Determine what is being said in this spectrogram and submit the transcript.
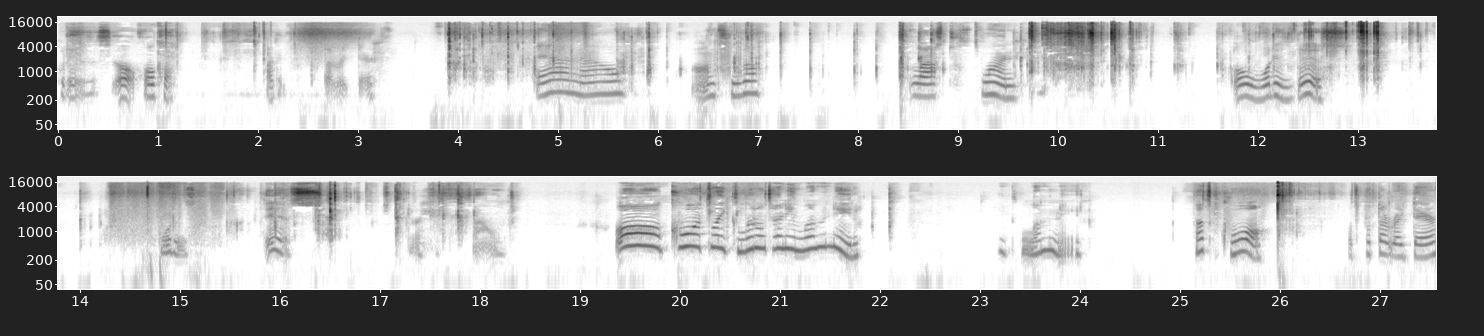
what is this? Oh, okay. I can put that right there. And now on to the last one. Oh, what is this? What is this? I found. Oh, cool! It's like little tiny lemonade. Like lemonade. That's cool. Let's put that right there.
